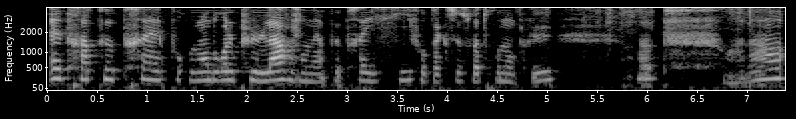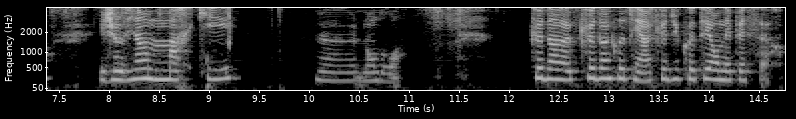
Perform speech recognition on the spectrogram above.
être à peu près pour l'endroit le plus large, on est à peu près ici, il faut pas que ce soit trop non plus. Voilà. Et je viens marquer euh, l'endroit. Que d'un côté, hein, que du côté en épaisseur.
